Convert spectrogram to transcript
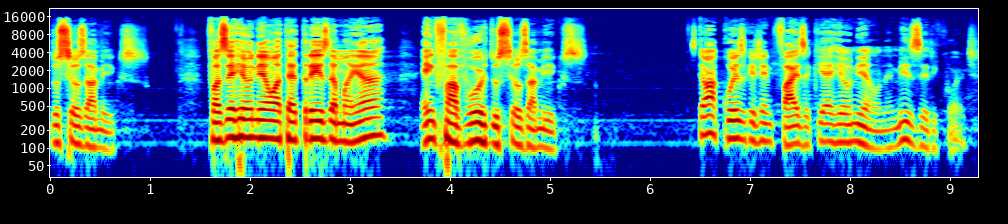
dos seus amigos. Fazer reunião até três da manhã em favor dos seus amigos. Se tem uma coisa que a gente faz aqui é reunião, né? Misericórdia.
